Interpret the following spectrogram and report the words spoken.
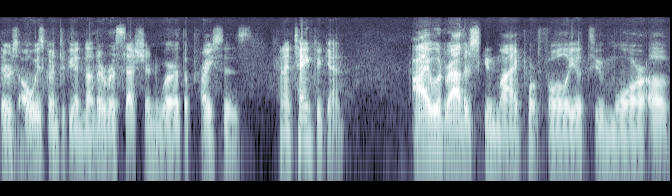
there's always going to be another recession where the prices kind of tank again. I would rather skew my portfolio to more of,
